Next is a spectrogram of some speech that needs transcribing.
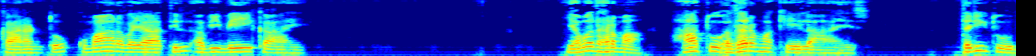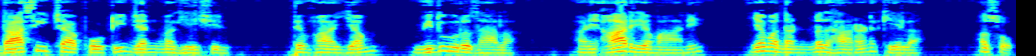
कारण तो कुमार वयातील अविवेक आहे. यमधर्मा हा तू अधर्म केला आहेस. तरी तू दासीच्या पोटी जन्म घेशील. तेव्हा यम विदूर झाला आणि आर्यमाने यमदंड धारण केला. असो.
